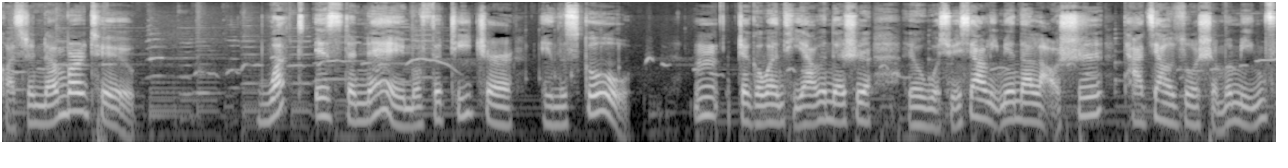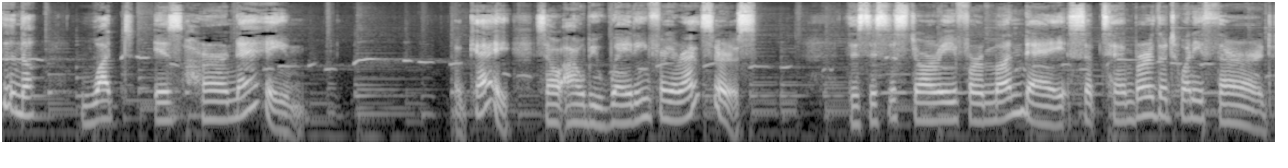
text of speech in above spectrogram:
Question number two. What is the name of the teacher in the school? 嗯，这个问题呀，问的是，呃，我学校里面的老师，她叫做什么名字呢？What is her name? Okay, so I'll be waiting for your answers. This is the story for Monday, September the 23rd.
